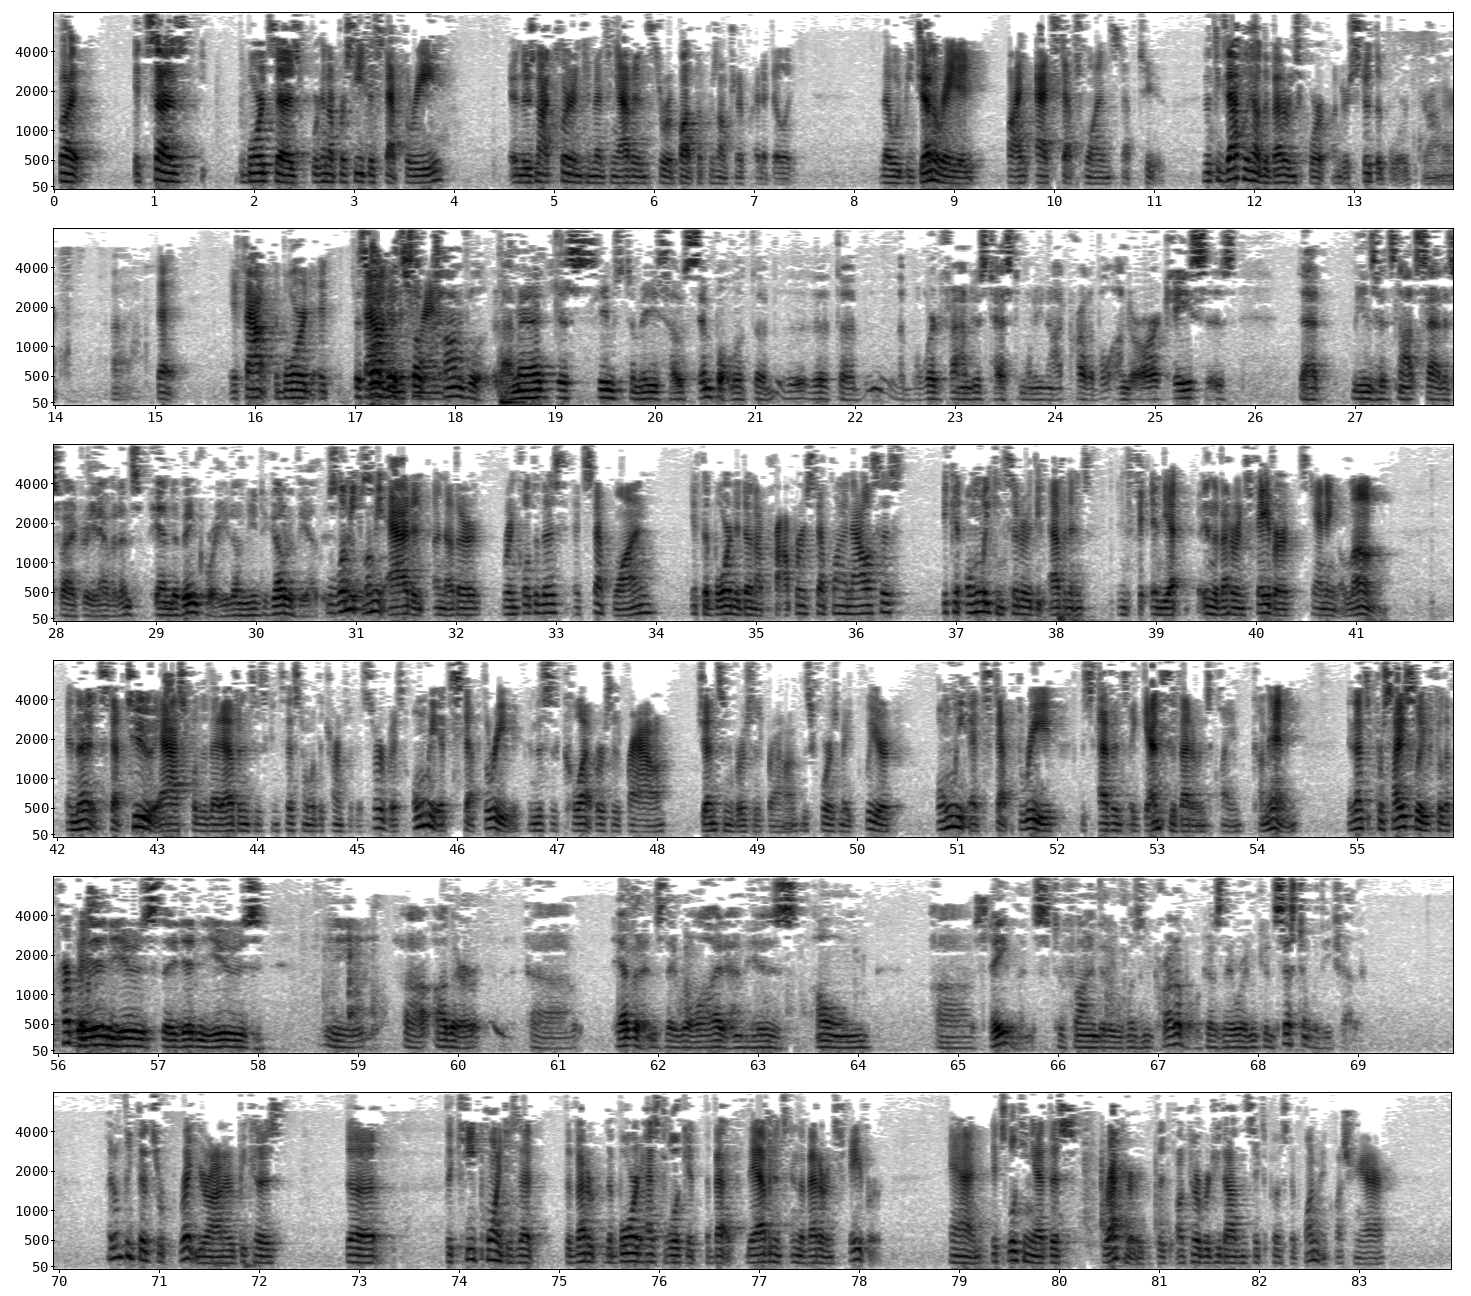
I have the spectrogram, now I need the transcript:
But it says, the board says, we're going to proceed to step three. And there's not clear and convincing evidence to rebut the presumption of credibility that would be generated by at steps one and step two. That's exactly how the Veterans Court understood the board, Your Honor. Uh, that it found, the board found Mr. Miranda... It's so convoluted. I mean, it just seems to me so simple that the that the the board found his testimony not credible under our cases. That means it's not satisfactory evidence. End of inquiry. You don't need to go to the other steps. Let me let me add another wrinkle to this. At step one, if the board had done a proper step one analysis, it could only consider the evidence in the, in the veteran's favor standing alone. And then at step two, it asks whether that evidence is consistent with the terms of the service. Only at step three, and this is Collette versus Brown, Jensen versus Brown, this court has made clear, only at step three does evidence against the veteran's claim come in. And that's precisely for the purpose... They didn't use they didn't use the uh, other uh, evidence. They relied on his own uh, statements to find that he wasn't credible because they were inconsistent with each other. I don't think that's right, Your Honor, because the key point is that the board has to look at the evidence in the veteran's favor. And it's looking at this record, the October 2006 post-deployment questionnaire,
